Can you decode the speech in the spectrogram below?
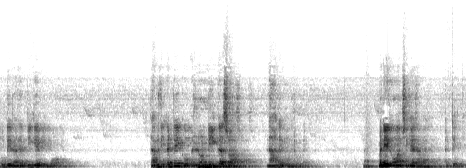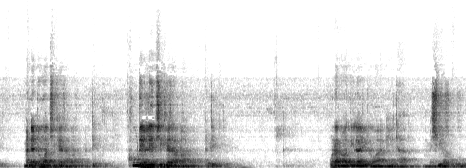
ဟုတ်တယ်ဒါလည်းပြီးခဲ့ပြီပေါ့ဒါပေမဲ့အတိတ်ကိုအလွန်နီးကပ်စွာနားလည်ဖို့လိုတယ်မနေ့တုန်းကဖြစ်ခဲ့တာပါလေအတိတ်မနေ့တုန်းကဖြစ်ခဲ့တာပါတော့အတိတ်ခုတင်လေးဖြစ်ခဲ့တာပါတော့အတိတ် ခုနကတော့သီလယူတော့အနေထားမရှိတော့ဘူး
